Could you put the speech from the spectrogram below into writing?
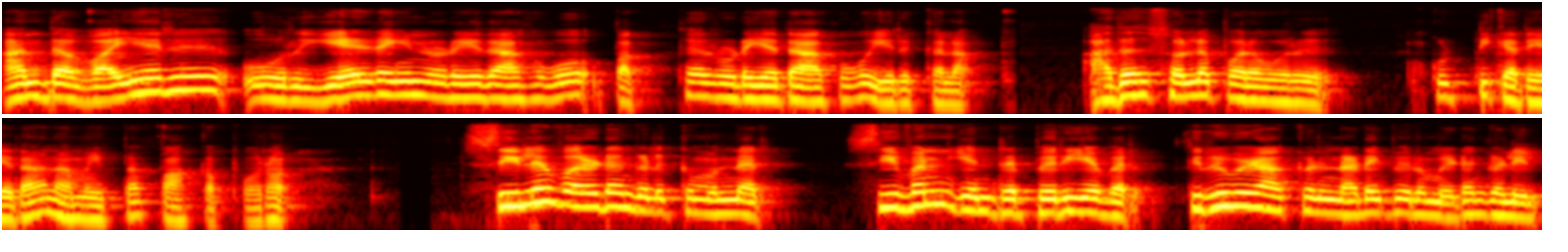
அந்த வயறு ஒரு ஏழையினுடையதாகவோ பக்தருடையதாகவோ இருக்கலாம். அதை சொல்ல போகிற ஒரு குட்டி கதையை தான் நாம் இப்போ பார்க்க போகிறோம் சில வருடங்களுக்கு முன்னர் சிவன் என்ற பெரியவர் திருவிழாக்கள் நடைபெறும் இடங்களில்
